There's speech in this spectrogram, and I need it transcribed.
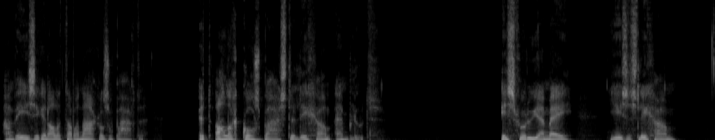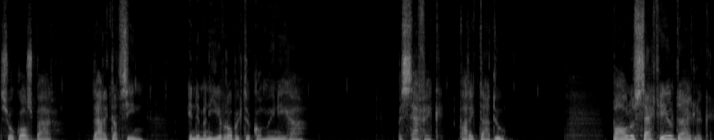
aanwezig in alle tabernakels op aarde. Het allerkostbaarste lichaam en bloed. Is voor u en mij Jezus lichaam zo kostbaar? Laat ik dat zien in de manier waarop ik de communie ga? Besef ik wat ik daar doe? Paulus zegt heel duidelijk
